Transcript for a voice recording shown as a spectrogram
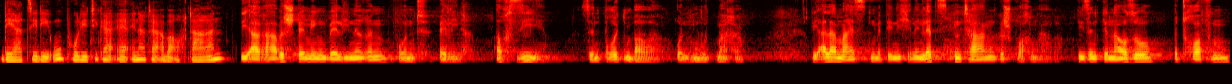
Der CDU-Politiker erinnerte aber auch daran, die arabischstämmigen Berlinerinnen und Berliner. Auch sie sind Brückenbauer und Mutmacher. Die allermeisten, mit denen ich in den letzten Tagen gesprochen habe, die sind genauso betroffen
